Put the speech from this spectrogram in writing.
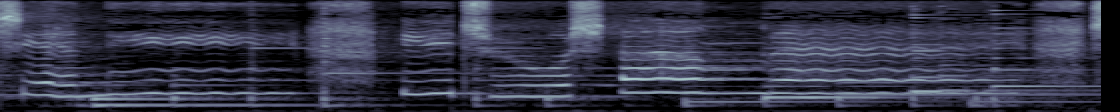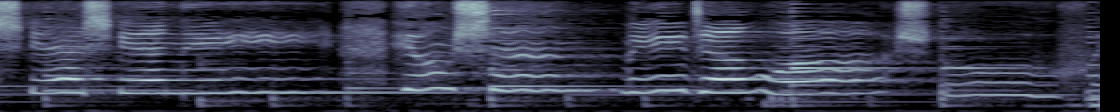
谢谢你医治我伤悲，谢谢你用生命将我赎回，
